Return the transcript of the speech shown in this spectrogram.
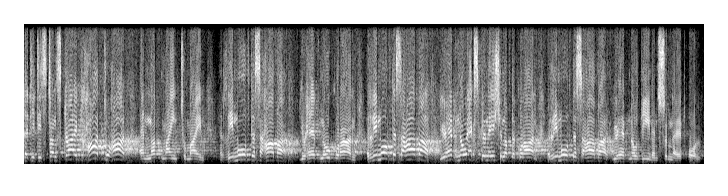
that it is transcribed heart to heart and not mind to mind. Remove the Sahaba, you have no Quran. Remove the Sahaba, you have no explanation of the Quran. Remove the Sahaba, you have no deen and Sunnah at all.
